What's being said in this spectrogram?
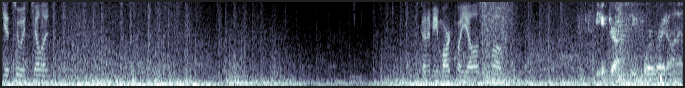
Get to it, kill it. It's gonna be marked by yellow smoke. You can drop C4 right on it.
